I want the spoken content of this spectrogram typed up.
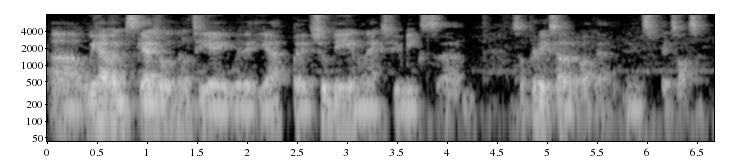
Uh, we haven't scheduled an OTA with it yet, but it should be in the next few weeks. Um, so pretty excited about that, and it's it's awesome.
